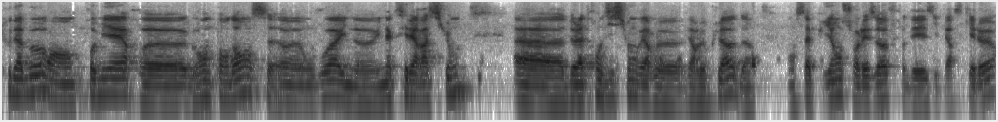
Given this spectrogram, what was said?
tout d'abord, en première euh, grande tendance, euh, on voit une, accélération de la transition vers le, cloud en s'appuyant sur les offres des hyperscalers,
